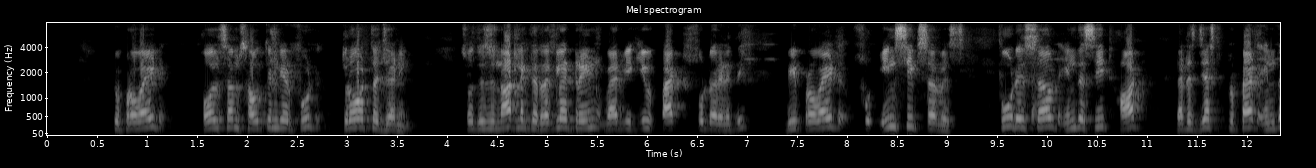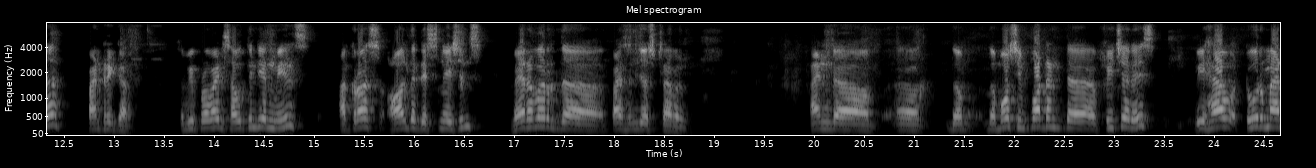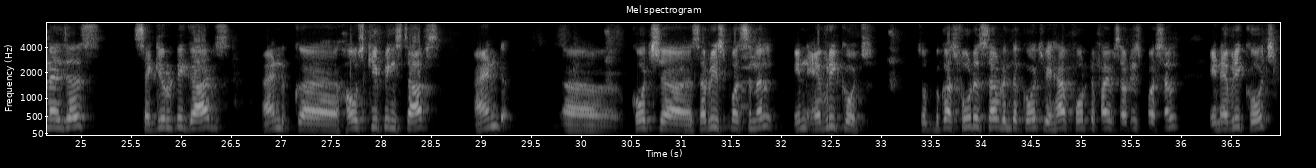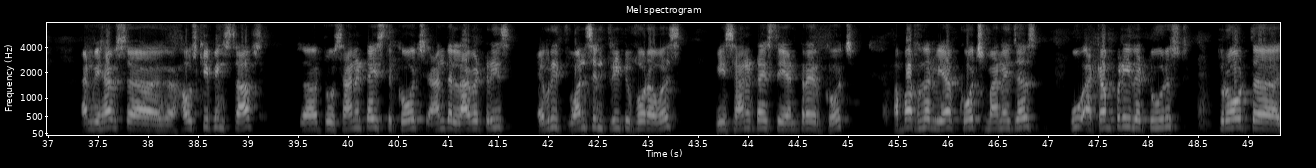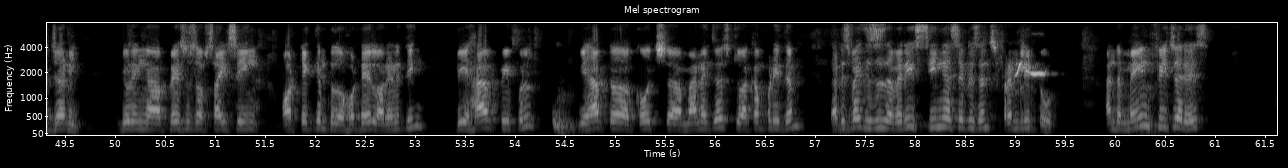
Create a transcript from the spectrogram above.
to provide wholesome South Indian food throughout the journey. So this is not like the regular train where we give packed food or anything. We provide fo- in-seat service. Food is served in the seat hot that is just prepared in the pantry car. So we provide South Indian meals across all the destinations wherever the passengers travel. And uh, uh, the, the most important uh, feature is we have tour managers, security guards, and uh, housekeeping staffs and uh, coach uh, service personnel in every coach. So because food is served in the coach, we have four to five service personnel in every coach, and we have uh, housekeeping staffs uh, to sanitize the coach and the lavatories every once in three to four hours. We sanitize the entire coach. Apart from that, we have coach managers who accompany the tourist throughout the journey during uh, places of sightseeing or take them to the hotel or anything. We have people, we have to coach uh, managers to accompany them. That is why this is a very senior citizens friendly tour. And the main feature is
